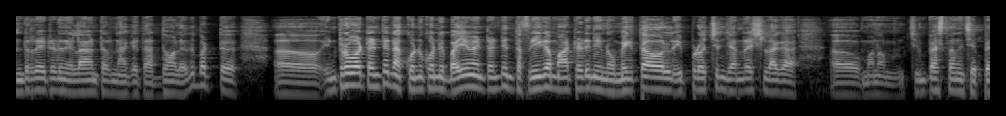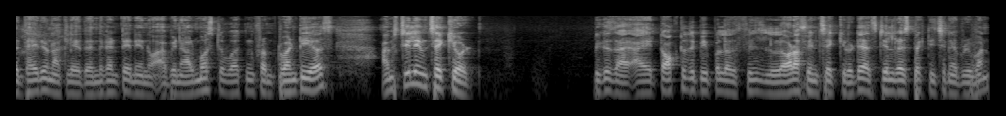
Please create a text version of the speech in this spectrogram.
అండర్ రేటెడ్ అని ఎలా అంటారు నాకైతే అర్థం అవ్వలేదు. బట్ ఇంట్రోవర్ట్ అంటే నాకు కొన్ని కొన్ని భయం ఏంటంటే ఇంత ఫ్రీగా మాట్లాడి నేను మిగతా వాళ్ళు ఇప్పుడు వచ్చిన జనరేషన్ లాగా మనం చింపేస్తానని చెప్పే ధైర్యం నాకు లేదు. ఎందుకంటే నేను I been almost working from twenty years I'm still insecured because I I talk to the people feel lot of insecurity I still respect still and everyone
